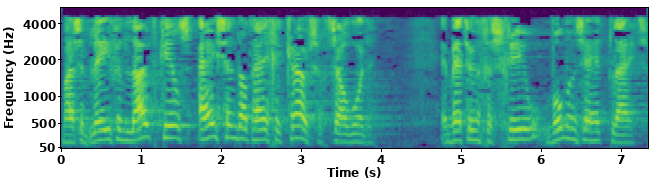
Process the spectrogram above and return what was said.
Maar ze bleven luidkeels eisen dat hij gekruisigd zou worden. En met hun geschreeuw wonnen ze het pleit.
